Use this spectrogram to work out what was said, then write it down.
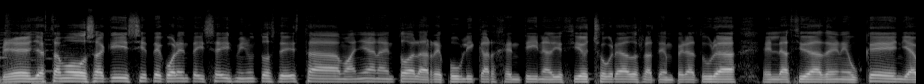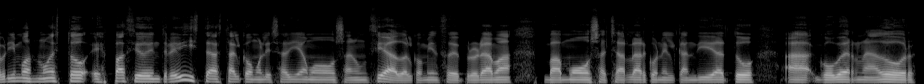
Bien, ya estamos aquí, 7.46 minutos de esta mañana en toda la República Argentina, 18 grados la temperatura en la ciudad de Neuquén y abrimos nuestro espacio de entrevistas, tal como les habíamos anunciado al comienzo del programa. Vamos a charlar con el candidato a gobernador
